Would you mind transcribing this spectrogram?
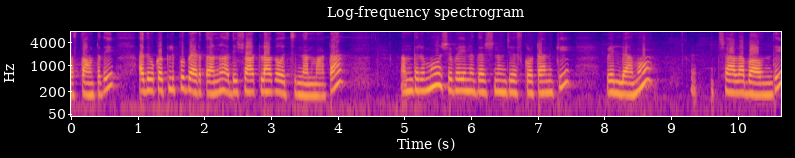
వస్తూ ఉంటుంది. అది ఒక క్లిప్ పెడతాను. అది షార్ట్ లాగా వచ్చిందనమాట అందరము శివయ్యను దర్శనం చేసుకోవటానికి వెళ్ళాము. చాలా బాగుంది.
